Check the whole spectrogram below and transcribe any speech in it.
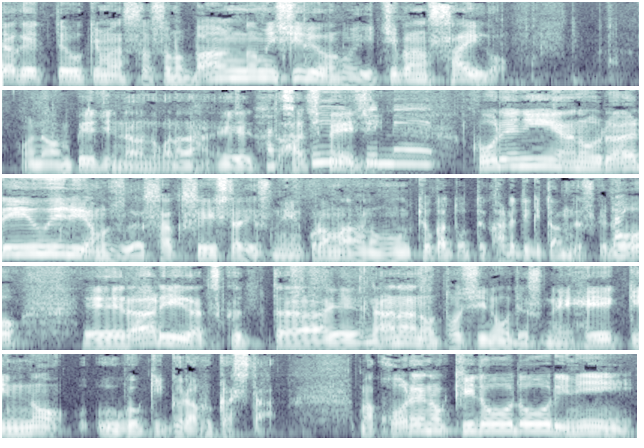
上げておきますと、その番組資料の一番最後、これ何ページになるのかな？えー、っと、8 8ページ。これに、あの、ラリー・ウィリアムズが作成したですね、これはまあ、あの、許可取って借りてきたんですけど、えーラリーが作った、えー7の年のですね、平均の動き、グラフ化した。まあ、これの軌道通りに、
